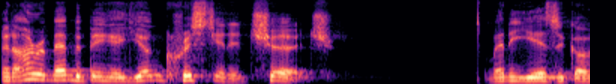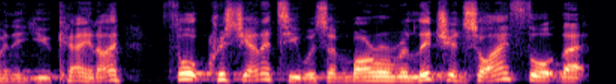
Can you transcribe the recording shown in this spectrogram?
And I remember being a young Christian in church many years ago in the UK, and I thought Christianity was a moral religion. So I thought that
